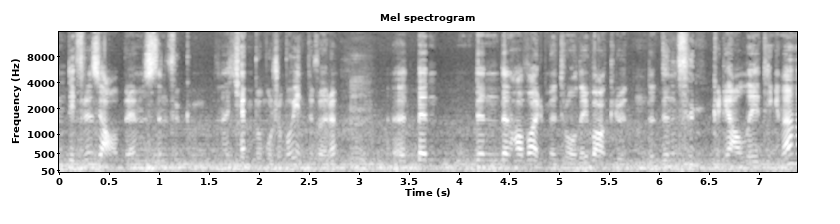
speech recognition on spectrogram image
en differensialbrems. Den, funker, den er kjempemorsom på vinterføre. Mm. Den, den, den har varmetråder i bakruten. Den, funker til alle de tingene.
